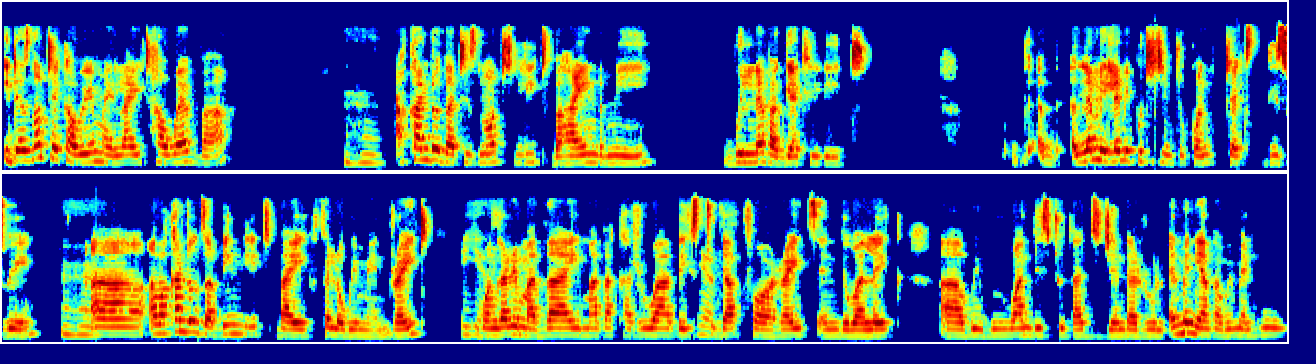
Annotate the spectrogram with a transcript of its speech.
It does not take away my light. However, Mm-hmm. a candle that is not lit behind me will never get lit. Uh, Let me let me put it into context this way. Mm-hmm. Uh, our candles are being lit by fellow women, right? Yes. Wangari Maathai, Martha Karua, they stood Yes. up for our rights and they were like, uh, we, we want this two thirds gender rule. And many other women who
